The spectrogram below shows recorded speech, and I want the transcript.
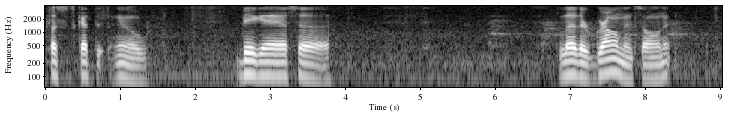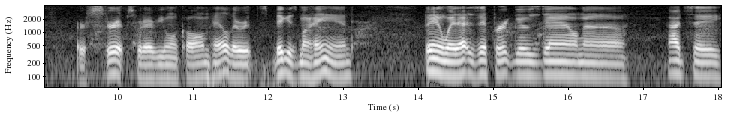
Plus it's got the you know big ass uh, leather grommets on it. Or strips whatever you want to call them hell they're as big as my hand but anyway, that zipper, it goes down, uh, I'd say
